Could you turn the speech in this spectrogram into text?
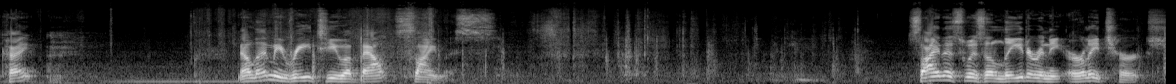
Okay? Now let me read to you about Silas. Silas was a leader in the early church,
